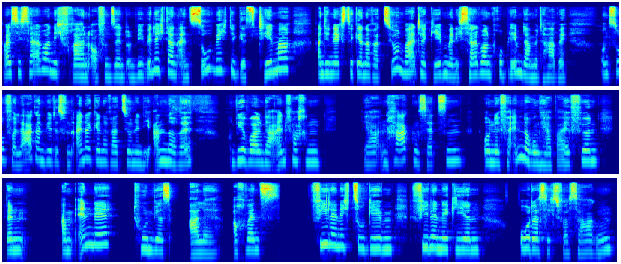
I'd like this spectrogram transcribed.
weil sie selber nicht frei und offen sind. Und wie will ich dann ein so wichtiges Thema an die nächste Generation weitergeben, wenn ich selber ein Problem damit habe? Und so verlagern wir das von einer Generation in die andere. Und wir wollen da einfach einen, ja, einen Haken setzen und eine Veränderung herbeiführen. Denn am Ende tun wir es alle, auch wenn es viele nicht zugeben, viele negieren oder sich's versagen.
